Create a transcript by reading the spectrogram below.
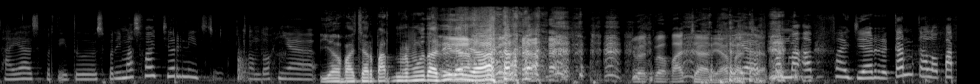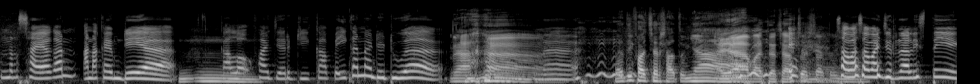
saya seperti itu. Seperti Mas Fajar nih co- contohnya. Iya Fajar partnermu tadi Iya. kan ya. Dua-dua Fajar ya, Ya, Fajar. mohon maaf Fajar kan kalau partner saya kan anak MD ya. Mm-mm. Kalau Fajar di KPI kan ada dua. Nah, Nah, Berarti Fajar satunya. ya Fajar eh, satunya. sama-sama jurnalistik.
